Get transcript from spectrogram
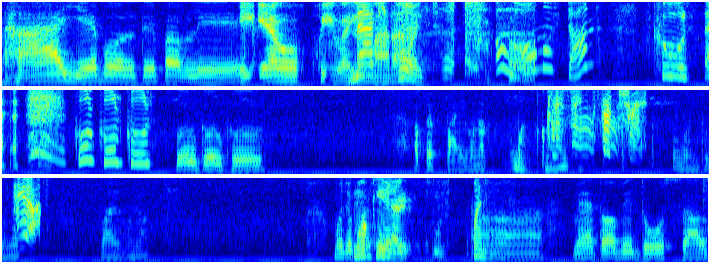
Ay, volte, Pablo. Match point. Oh, almost done. Cool. cool, cool, cool. Cool, cool, cool. Ape pai hona. Placing sentry. Here. Pai hona. मैं तो अभी दो साल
